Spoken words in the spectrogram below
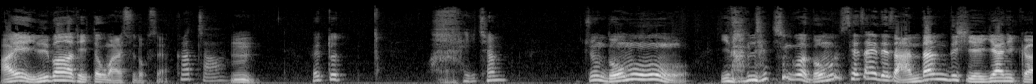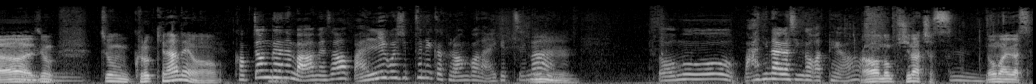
아예 일반화돼 있다고 말할 수도 없어요. 그렇죠. 음. 또 하, 이게 참 좀 너무 이 남자친구가 너무 세상에 대해서 안다는 듯이 얘기하니까 좀좀 그렇긴 하네요. 걱정되는 마음에서 말리고 싶으니까 그런 건 알겠지만, 음. 너무 많이 나가신 것 같아요. 아 너무 지나쳤어. 음. 너무 많이 갔어.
